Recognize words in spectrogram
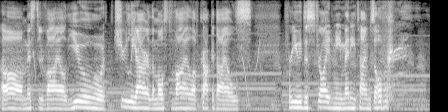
Oh, Mr. Vile, you truly are the most vile of crocodiles, for you destroyed me many times over.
